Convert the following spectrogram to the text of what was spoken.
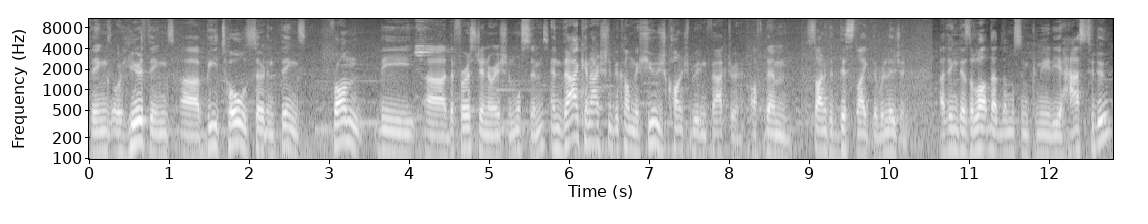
things or hear things, uh, be told certain things from the, uh, the first generation Muslims, and that can actually become a huge contributing factor of them starting to dislike the religion. I think there's a lot that the Muslim community has to do.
